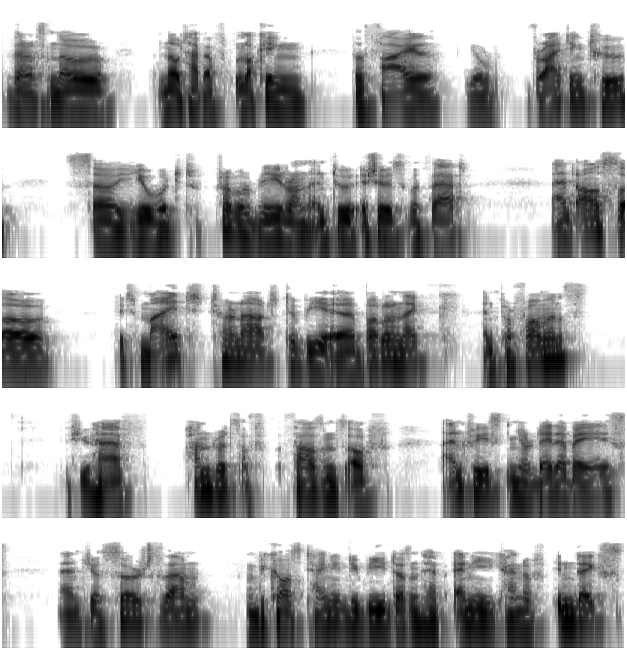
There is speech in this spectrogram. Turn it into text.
there's no no type of locking the file you're writing to. So you would probably run into issues with that. And also, it might turn out to be a bottleneck in performance if you have hundreds of thousands of entries in your database and you search them because TinyDB doesn't have any kind of index.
